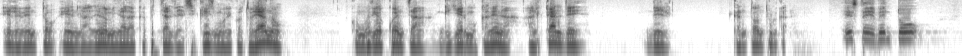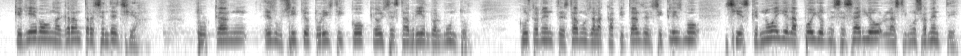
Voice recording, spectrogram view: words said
el evento en la denominada capital del ciclismo ecuatoriano, como dio cuenta Guillermo Cadena, alcalde del Cantón Turcán. Este evento que lleva una gran trascendencia. Turcán es un sitio turístico que hoy se está abriendo al mundo. Justamente estamos de la capital del ciclismo. Si es que no hay el apoyo necesario, lastimosamente,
